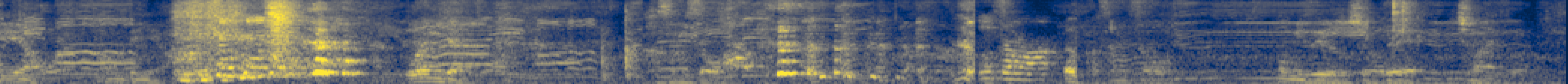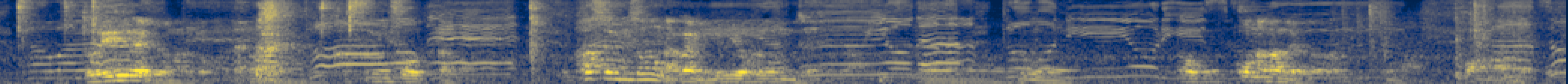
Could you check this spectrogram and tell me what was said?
ええやん完璧やん俺みたい。なやつかすみ草い。い。と思うかすみ草の水色と白で1万円分どれぐらい。量なのかすみ草って多分かすみ草の中に指輪振るんじ。ゃないかなどうもあこんな感じ。やろ今パーンってこう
